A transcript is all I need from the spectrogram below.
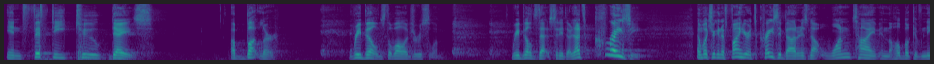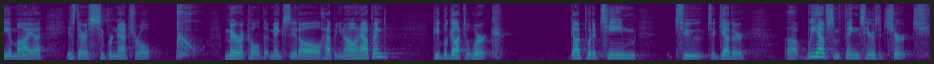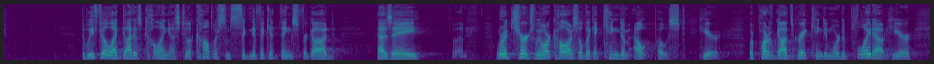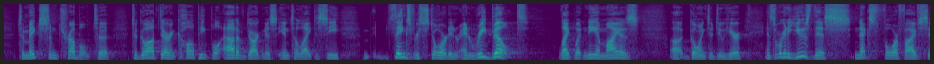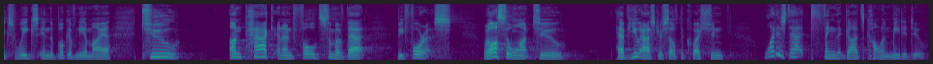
In 52 days, a butler rebuilds the wall of Jerusalem, rebuilds that city there. That's crazy. And what you're going to find here, it's crazy about it, is not one time in the whole book of Nehemiah is there a supernatural miracle that makes it all happen. You know how it happened? People got to work. God put a team to, together. Uh, we have some things here as a church that we feel like God is calling us to accomplish some significant things for God as a. We're a church, we more call ourselves like a kingdom outpost here. We're part of God's great kingdom. We're deployed out here to make some trouble, to, to go out there and call people out of darkness into light, to see things restored and, and rebuilt, like what Nehemiah's uh, going to do here. And so we're going to use this next four, five, six weeks in the book of Nehemiah to unpack and unfold some of that before us. We also want to have you ask yourself the question what is that thing that God's calling me to do?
